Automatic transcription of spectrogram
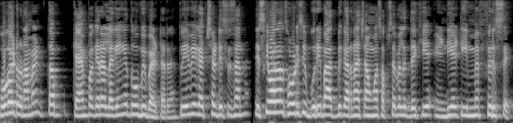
होगा टूर्नामेंट तब कैंप वगैरह लगेंगे तो वो भी बेटर है। तो ये भी एक अच्छा डिसीज़न है। इसके बाद मैं थोड़ी सी बुरी बात भी करना चाहूँगा। सबसे पहले देखिए इंडिया टीम में फिर से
